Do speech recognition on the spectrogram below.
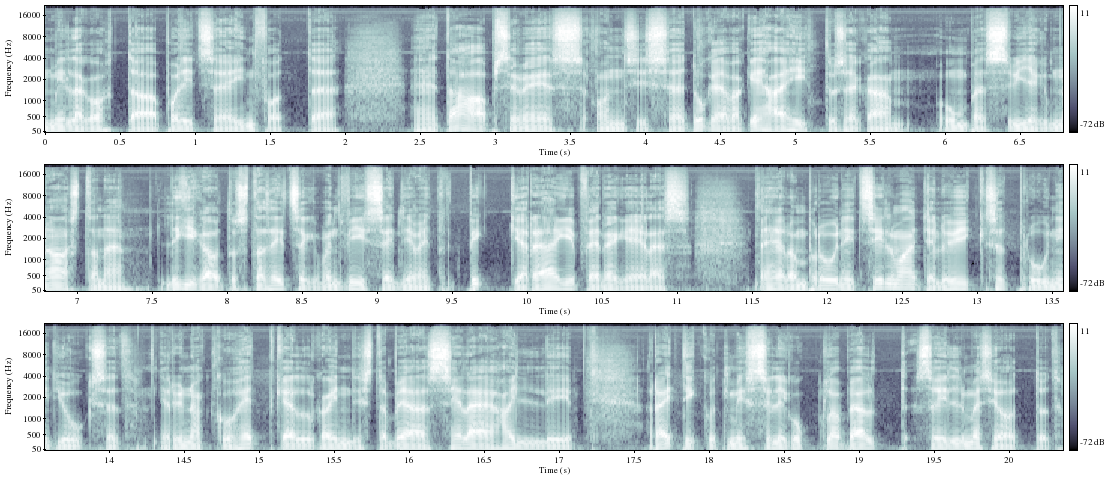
mille kohta politsei infot eh, tahab, see mees on siis eh, tugeva kehaehitusega, umbes viiekümne aastane, ligikaudu sada seitsekümmend viis sentimeetrit pikk ja räägib vene keeles. mehel on pruunid silmad ja lühikesed pruunid juuksed ja rünnaku hetkel kandis ta peas helehalli rätikut, mis oli kukla pealt sõlme seotud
